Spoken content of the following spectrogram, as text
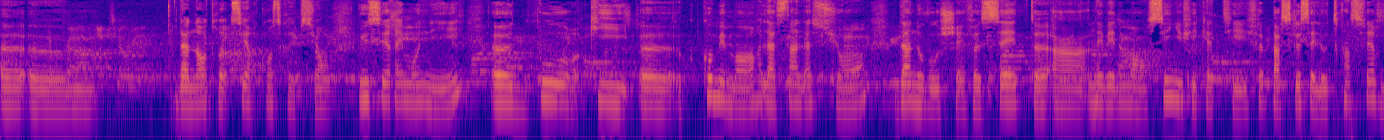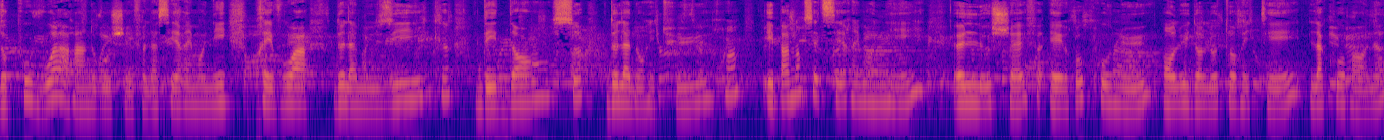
euh, dans notre circonscription une cérémonie euh, pour qui euh, commémore l'installation d'un nouveau chef. C'est un événement significatif parce que c'est le transfert de pouvoir à un nouveau chef. La cérémonie prévoit de la musique, des danses, de la nourriture et pendant cette cérémonie, euh, le chef est reconnu, on lui donne l'autorité, la couronne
